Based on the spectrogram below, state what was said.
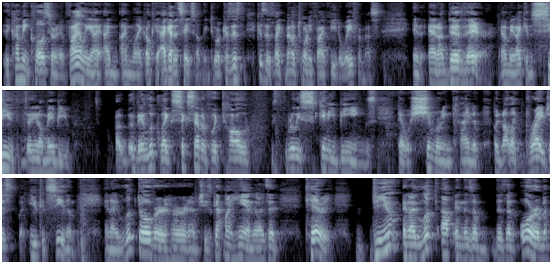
they're coming closer, and finally, I, I'm I'm like, okay, I got to say something to her because this because it's like now 25 feet away from us and and dead there. I mean, I can see, you know, maybe uh, they look like six, seven foot tall, really skinny beings that were shimmering, kind of, but not like bright. Just you could see them. And I looked over at her, and she's got my hand, and I said, "Terry, do you?" And I looked up, and there's a there's an orb,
